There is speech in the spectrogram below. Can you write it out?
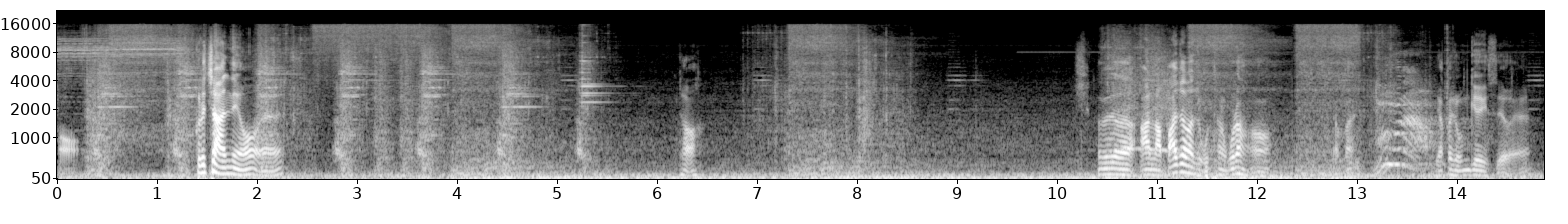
어. 그렇지 않네요, 예. 자. 근데, 아, 나 빠져나지 못하는구나, 어. 약간. 약간 좀 옮겨야겠어요, 예.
